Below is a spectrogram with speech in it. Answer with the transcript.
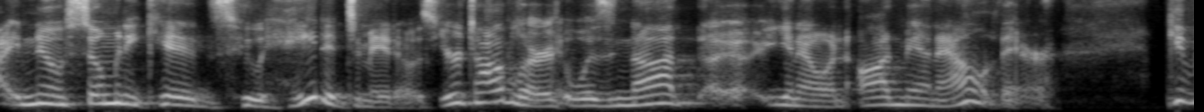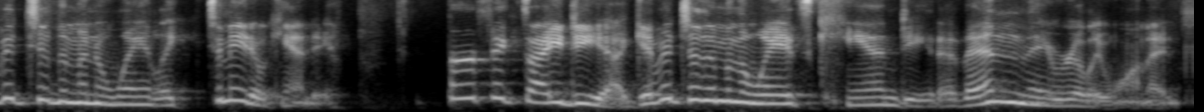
I know so many kids who hated tomatoes. Your toddler was not, uh, you know, an odd man out there. Give it to them in a way like tomato candy. Perfect idea. Give it to them in the way it's candied, and then they really want it.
